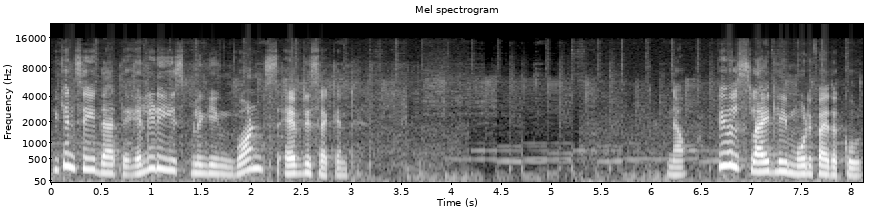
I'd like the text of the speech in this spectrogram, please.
you can see that the LED is blinking once every second. Now we will slightly modify the code.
